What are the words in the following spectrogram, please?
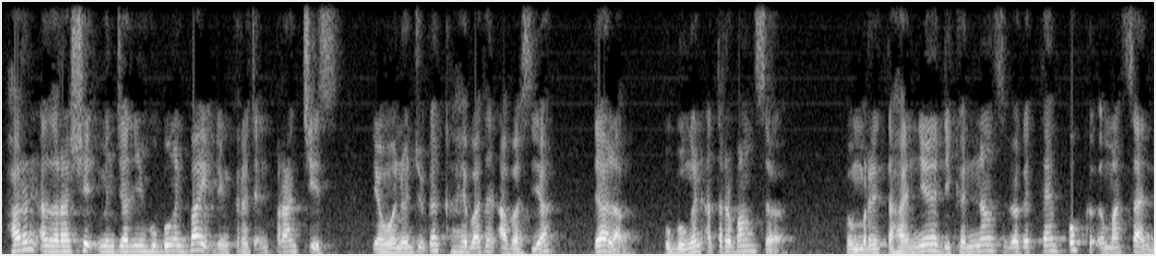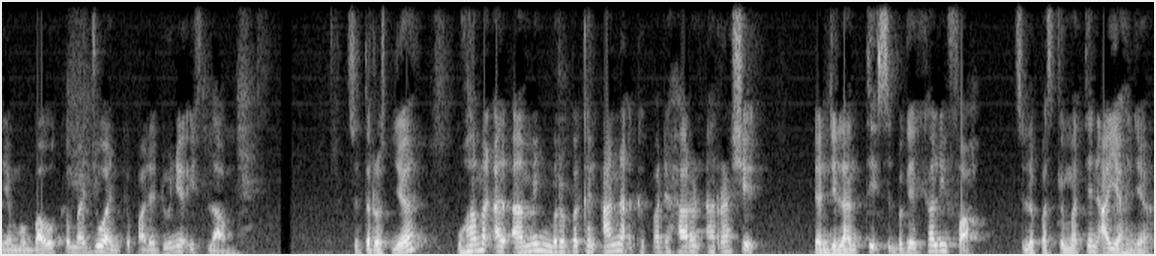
Harun al-Rashid menjalin hubungan baik dengan kerajaan Perancis yang menunjukkan kehebatan Abbasiyah dalam hubungan antarabangsa. Pemerintahannya dikenang sebagai tempoh keemasan yang membawa kemajuan kepada dunia Islam. Seterusnya, Muhammad Al-Amin merupakan anak kepada Harun al-Rashid dan dilantik sebagai khalifah selepas kematian ayahnya.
